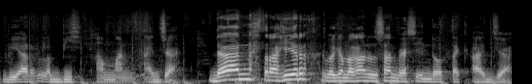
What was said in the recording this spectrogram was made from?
biar lebih aman aja. Dan terakhir, bagian belakang tulisan Best Indotech aja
